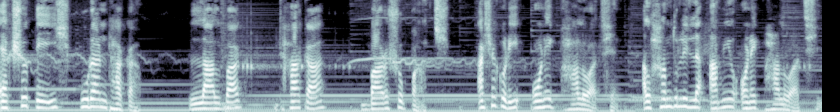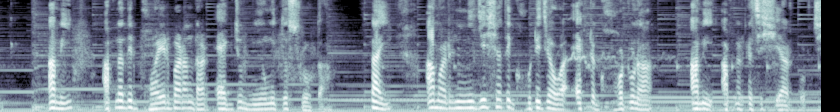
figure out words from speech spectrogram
একশো তেইশ পুরান ঢাকা, লালবাগ, ঢাকা, বারোশো পাঁচ। আশা করি অনেক ভালো আছেন। আলহামদুলিল্লাহ, আমিও অনেক ভালো আছি। আমি আপনাদের ভয়ের বারান্দার একজন নিয়মিত শ্রোতা। তাই আমার নিজের সাথে ঘটে যাওয়া একটা ঘটনা আমি আপনার কাছে শেয়ার করছি।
